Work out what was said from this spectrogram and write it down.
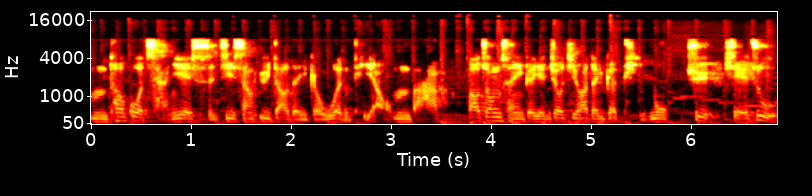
我们透过产业实际上遇到的一个问题啊，我们把它包装成一个研究计划的一个题目，去协助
